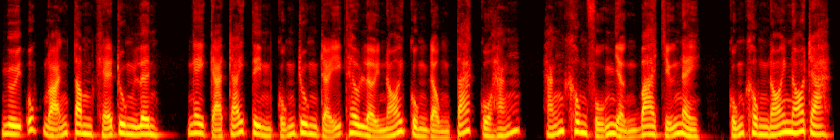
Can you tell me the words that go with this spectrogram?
người út Noãn tâm khẽ rung lên, ngay cả trái tim cũng rung rẩy theo lời nói cùng động tác của hắn, hắn không phủ nhận ba chữ này, cũng không nói nó ra,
